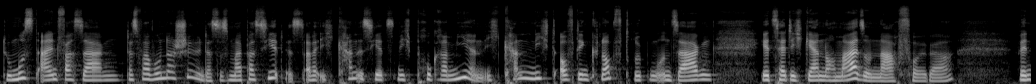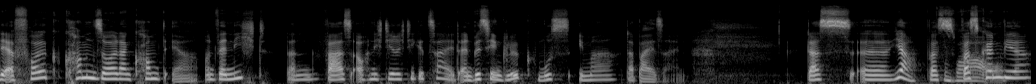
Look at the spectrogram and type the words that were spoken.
Du musst einfach sagen, das war wunderschön, dass es mal passiert ist. Aber ich kann es jetzt nicht programmieren. Ich kann nicht auf den Knopf drücken und sagen, jetzt hätte ich gern noch mal so einen Nachfolger. Wenn der Erfolg kommen soll, dann kommt er. Und wenn nicht, dann war es auch nicht die richtige Zeit. Ein bisschen Glück muss immer dabei sein. Das, äh, ja, was, wow. was können wir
